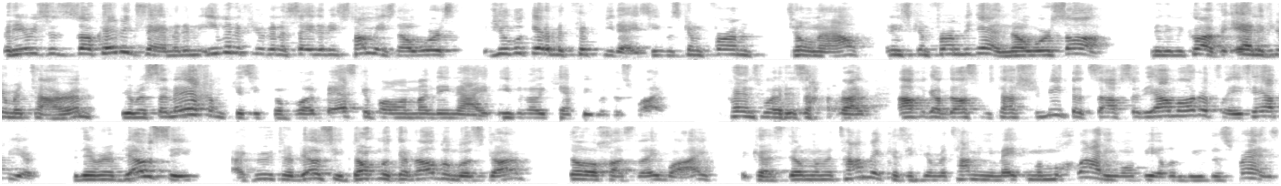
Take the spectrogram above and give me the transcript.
but here he says it's okay to examine him, even if you're going to say that he's tummy's no worse. If you look at him at 50 days, he was confirmed till now, and he's confirmed again, no worse off. And if you're Matarim, you're Masamechem because he can play basketball on Monday night, even though he can't be with his wife. Depends what his right. He's happier. The Rabbi Yossi, I agree with Rabbi Yossi, don't look at Rabbi Musgar. Why? Because because if you're matami, you make him a muchlad, he won't be able to be with his friends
